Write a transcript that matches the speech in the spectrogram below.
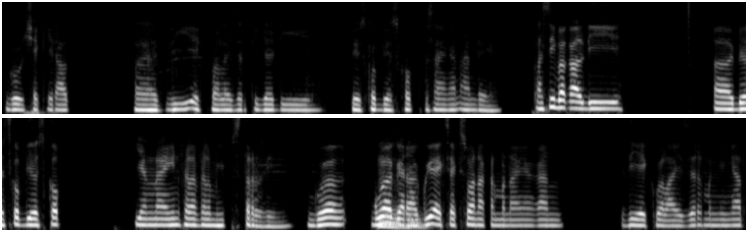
go check it out uh, The Equalizer 3 di bioskop-bioskop kesayangan Anda ya. Pasti bakal di uh, bioskop-bioskop yang nayangin film-film hipster sih. Gua gua agak Hmm. ragu ya XX1 akan menayangkan The Equalizer mengingat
